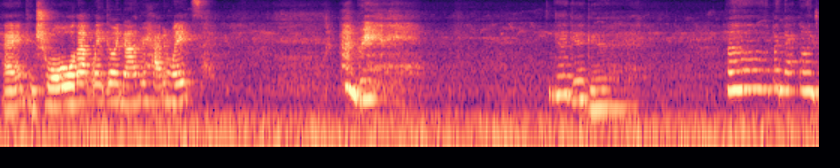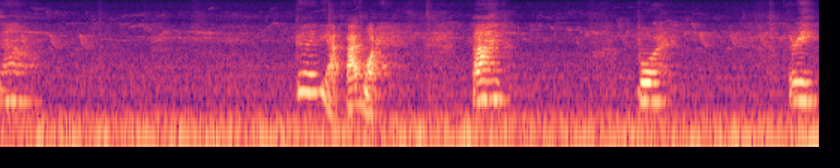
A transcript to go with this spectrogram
Okay, control that weight going down if you're having weights. And breathe. Good, good, good. Up and back on down. Good, yeah, five more. Five, four, three,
